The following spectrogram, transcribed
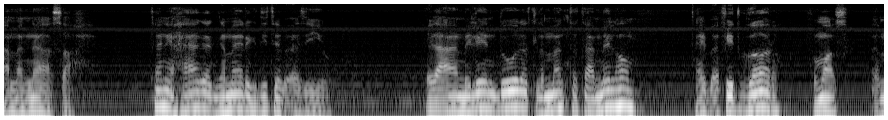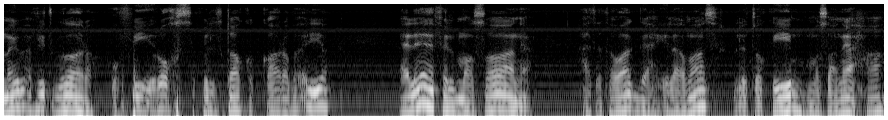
عملناها صح. تاني حاجة الجمارك دي تبقى زيرو. العاملين دولت لما انت تعملهم هيبقى في تجارة في مصر. لما يبقى في تجارة وفي رخص في الطاقة الكهربائية آلاف المصانع هتتوجه إلى مصر لتقيم مصانعها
